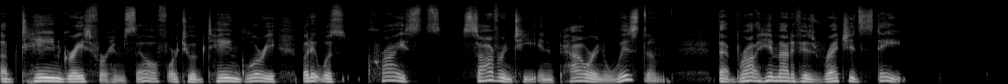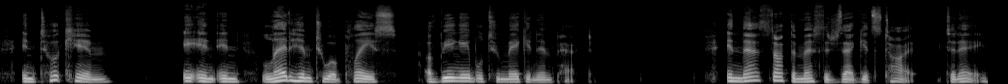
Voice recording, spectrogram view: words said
obtain grace for himself or to obtain glory, but it was Christ's sovereignty and power and wisdom that brought him out of his wretched state and took him and, and led him to a place of being able to make an impact. And that's not the message that gets taught today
